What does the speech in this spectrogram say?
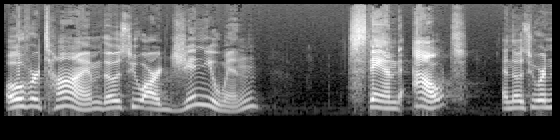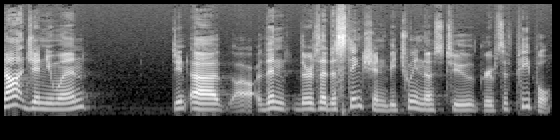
Over time, those who are genuine stand out, and those who are not genuine, uh, then there's a distinction between those two groups of people.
